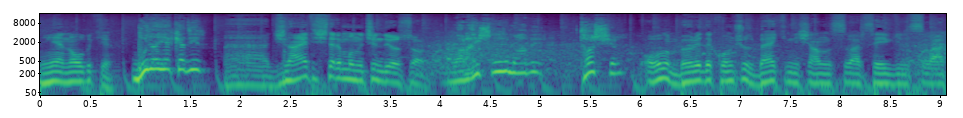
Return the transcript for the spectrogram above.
Niye ne oldu ki? Bu ne ya Kadir? Ha, cinayet işlerim bunun için diyorsun. Valla işlerim abi. Taş ya. Oğlum böyle de konuşuyoruz. Belki nişanlısı var, sevgilisi var.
